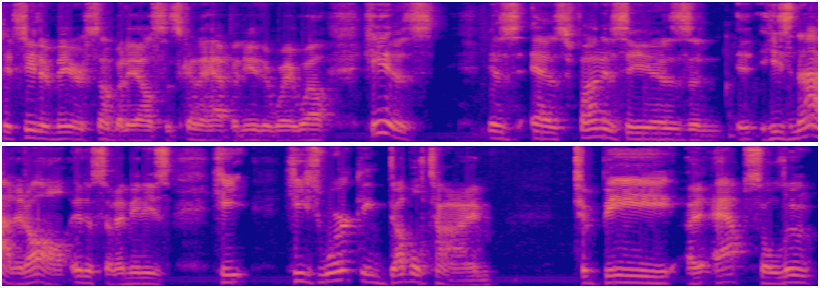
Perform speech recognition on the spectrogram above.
It's either me or somebody else. It's going to happen either way. Well, he is is as fun as he is, and he's not at all innocent. I mean, he's he he's working double time to be an absolute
